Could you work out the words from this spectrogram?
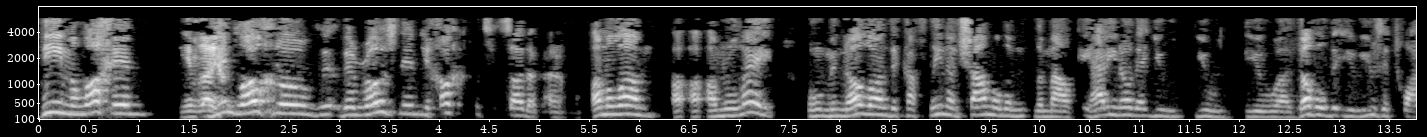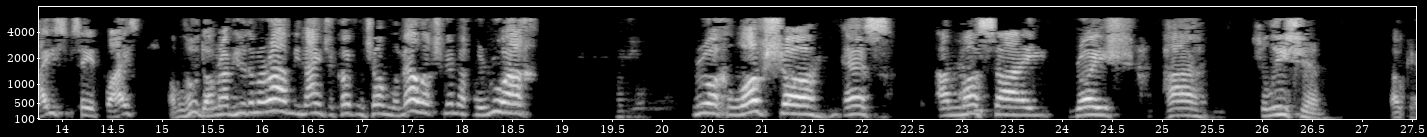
the Malachim. Yimlachu, the Rosnim Yichach Tzadok. Amalam, Amrulei. Uminolon the kaflin and shamal lemalki. How do you know that you you you uh, double that you use it twice? You say it twice. Amlu dam Rav Yehuda Marav minayin shekofin shom lemelach shnemach ruach lovsha es amasai roish ha shalishim. Okay.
